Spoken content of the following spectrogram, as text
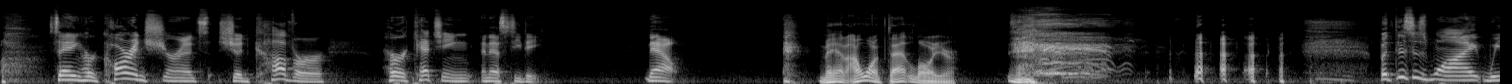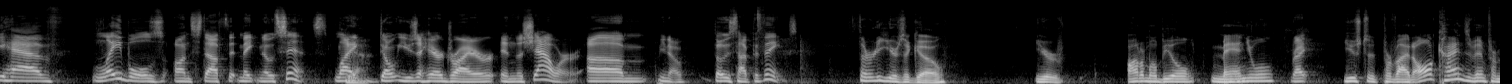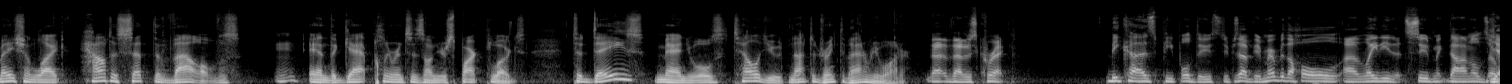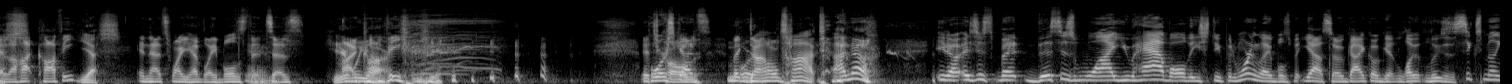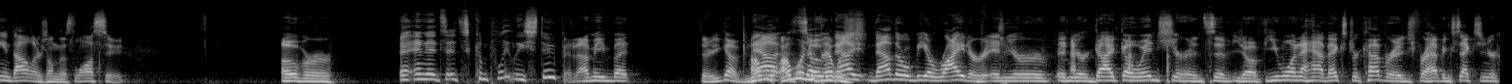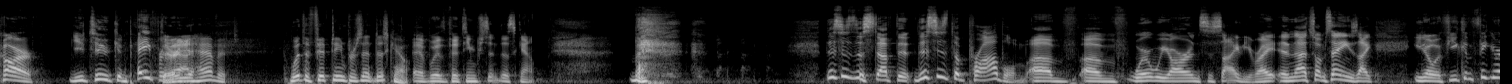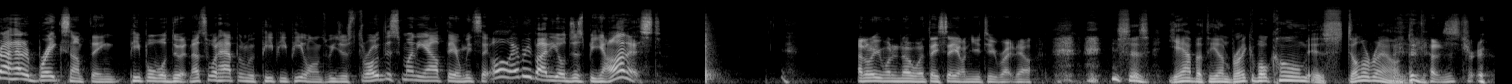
saying her car insurance should cover her catching an STD. Now, Man, I want that lawyer. But this is why we have labels on stuff that make no sense, like Yeah. don't use a hair dryer in the shower. Um, you know, those type of things, 30 years ago, your automobile manual right? used to provide all kinds of information like how to set the valves and the gap clearances on your spark plugs. Today's manuals tell you not to drink the battery water. That, that is correct. Because people do stupid stuff. You remember the whole uh, lady that sued McDonald's over Yes. the hot coffee? Yes. And that's why you have labels that And says here hot we are. coffee. It's Porsche called got- McDonald's Hot. I know. You know, it's just, but this is why you have all these stupid warning labels. But yeah, so Geico get lo- loses six million dollars on this lawsuit over, and it's it's completely stupid. I mean, but there you go. Now, I wonder so now, was- now there will be a rider in your in your Geico insurance. If you know, if you want to have extra coverage for having sex in your car, you too can pay for there that There you have it. With a 15% discount. uh, with 15% discount. But this is the stuff that this is the problem of of where we are in society, right? And that's what I'm saying is like, you know, if you can figure out how to break something, people will do it. And that's what happened with PPP loans. We just throw this money out there and we say, "Oh, everybody will just be honest." I don't even want to know what they say on YouTube right now. He says, yeah, but the unbreakable comb is still around. that is true.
